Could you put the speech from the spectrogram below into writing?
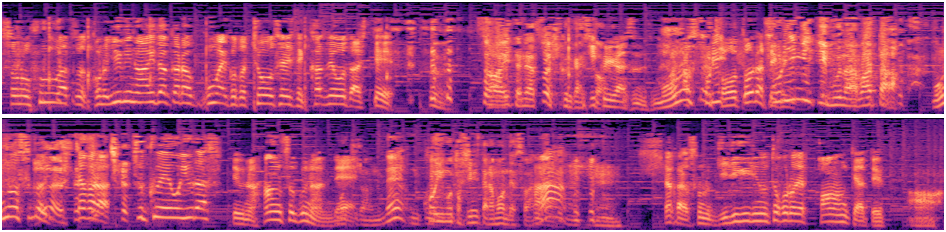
その風圧、この指の間からうまいこと調整して風を出して、あ、うん。その相手のやつをひっくり返すと。ひっくり返すんです。ものすごい相当なクニッリミティブなまた。ク。ものすごい。だから、机を揺らすっていうのは反則なんもでち、ろんね、恋ごとしみたいなもんですわな。はうん。だからそのギリギリのところでパーンってやって、あ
